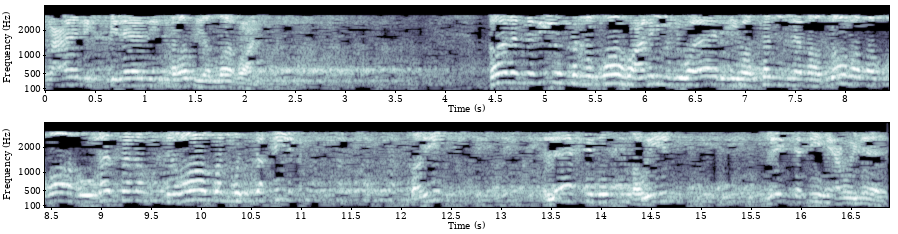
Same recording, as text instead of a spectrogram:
سمعان الكلابي رضي الله عنه. قال النبي صلى الله عليه وآله وسلم ضرب الله مثلا صراطا مستقيما. طريق لاحظ طويل ليس فيه اعوجاج.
